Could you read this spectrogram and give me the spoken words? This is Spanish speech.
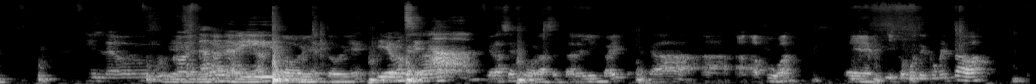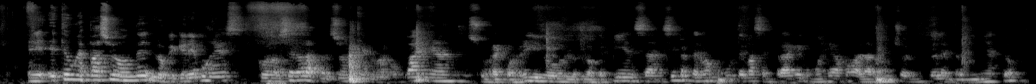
Hello, ¿cómo estás, David? Todo bien, todo bien. Bien emocionada. Gracias por aceptar el invite acá a, a, a Púa. Eh, y como te comentaba, este es un espacio donde lo que queremos es conocer a las personas que nos acompañan, su recorrido, lo, que piensan. Siempre tenemos como un tema central que, como dije, vamos a hablar mucho del mundo del emprendimiento,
